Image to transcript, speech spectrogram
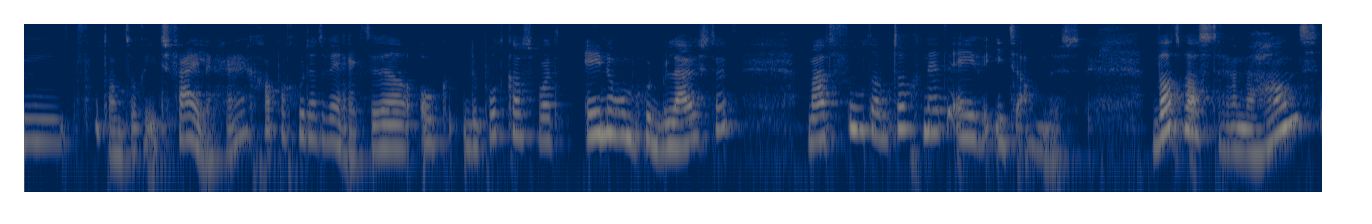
Um, voelt dan toch iets veiliger? Grappig hoe dat werkt. Terwijl ook de podcast wordt enorm goed beluisterd, maar het voelt dan toch net even iets anders. Wat was er aan de hand?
